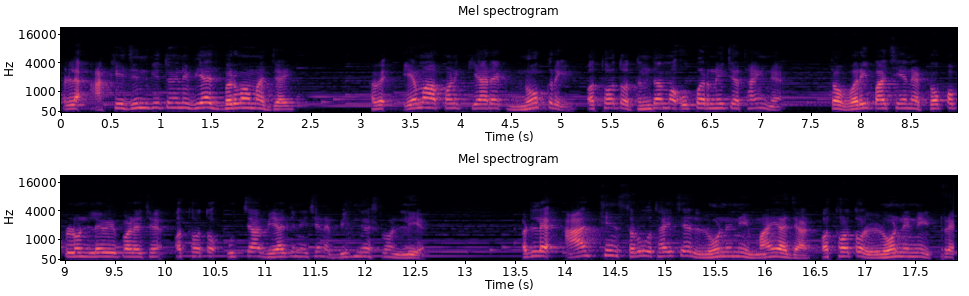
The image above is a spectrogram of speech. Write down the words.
એટલે આખી જિંદગી તો એની વ્યાજ ભરવામાં જ જાય. હવે એમાં પણ ક્યારેક નોકરી અથવા તો ધંધામાં ઉપર નીચે થાય ને તો વરી પાછી એને ટોપઅપ લોન લેવી પડે છે અથવા તો ઊંચા વ્યાજની છે ને બિઝનેસ લોન લે. એટલે આજથી શરૂ થાય છે લોનની માયાજાળ અથવા તો લોનની ટ્રેપ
